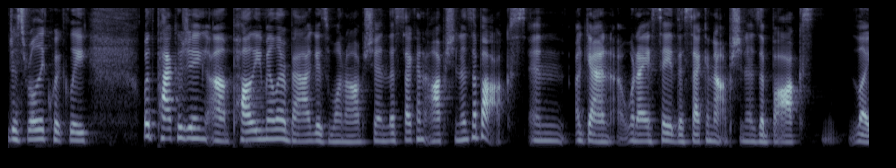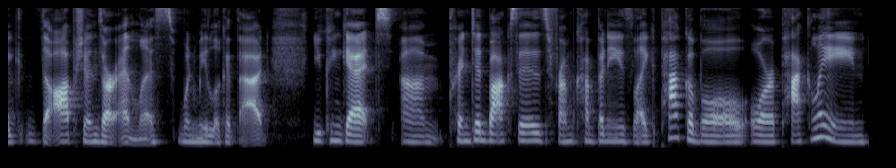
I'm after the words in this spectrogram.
just really quickly with packaging, um, polymailer bag is one option. The second option is a box. And again, when I say the second option is a box, like the options are endless when we look at that. You can get um, printed boxes from companies like Packable or Packlane.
